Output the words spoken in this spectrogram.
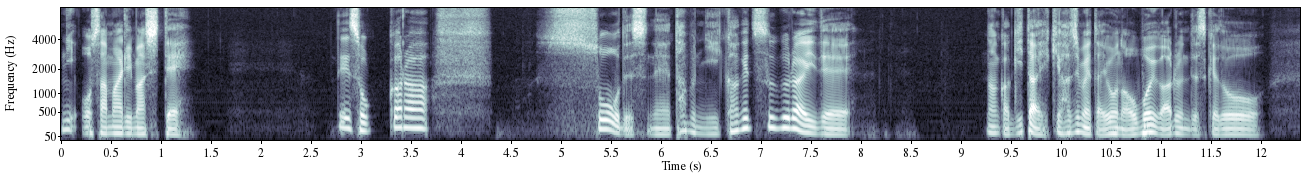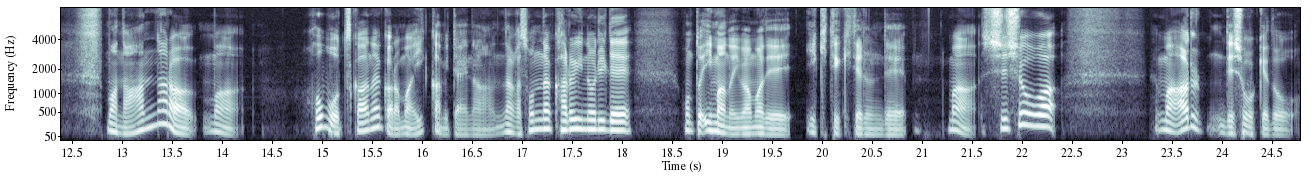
に収まりましてでそっからそうですね。多分2ヶ月ぐらいでなんかギター弾き始めたような覚えがあるんですけどまあなんならまあほぼ使わないからまあいいかみたいななんかそんな軽いノリで本当今の今まで生きてきてるんでまあ支障はまああるんでしょうけど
